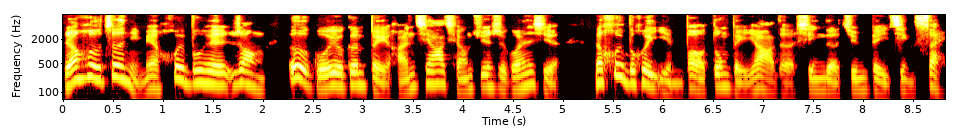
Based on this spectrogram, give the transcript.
然后这里面会不会让俄国又跟北韩加强军事关系？那会不会引爆东北亚的新的军备竞赛？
